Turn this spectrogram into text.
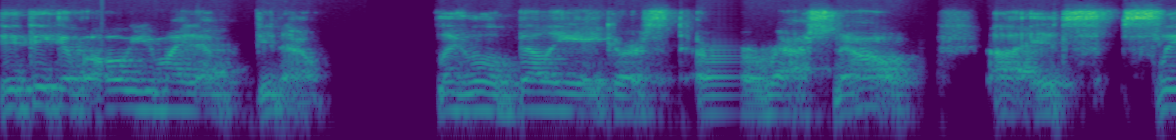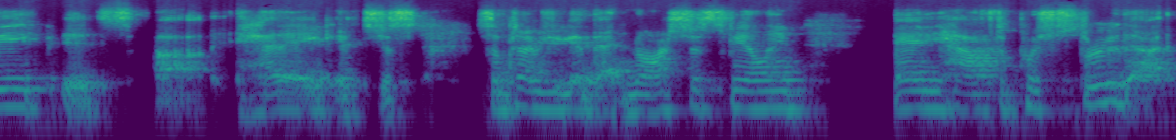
they think of, oh, you might have, you know, like a little belly ache or, or a rash. No, uh, it's sleep, it's uh, headache. It's just sometimes you get that nauseous feeling, and you have to push through that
